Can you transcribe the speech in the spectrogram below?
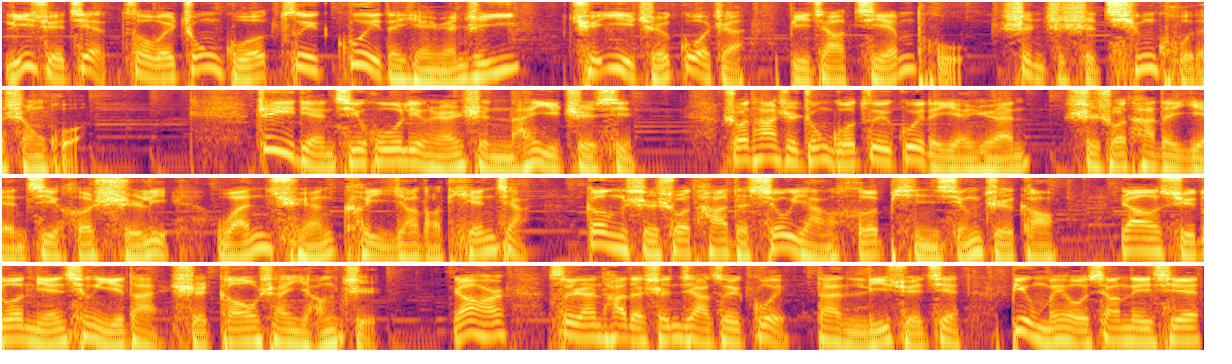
李雪健作为中国最贵的演员之一，却一直过着比较简朴，甚至是清苦的生活。这一点几乎令人是难以置信。说他是中国最贵的演员，是说他的演技和实力完全可以要到天价，更是说他的修养和品行之高，让许多年轻一代是高山仰止。然而，虽然他的身价最贵，但李雪健并没有像那些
